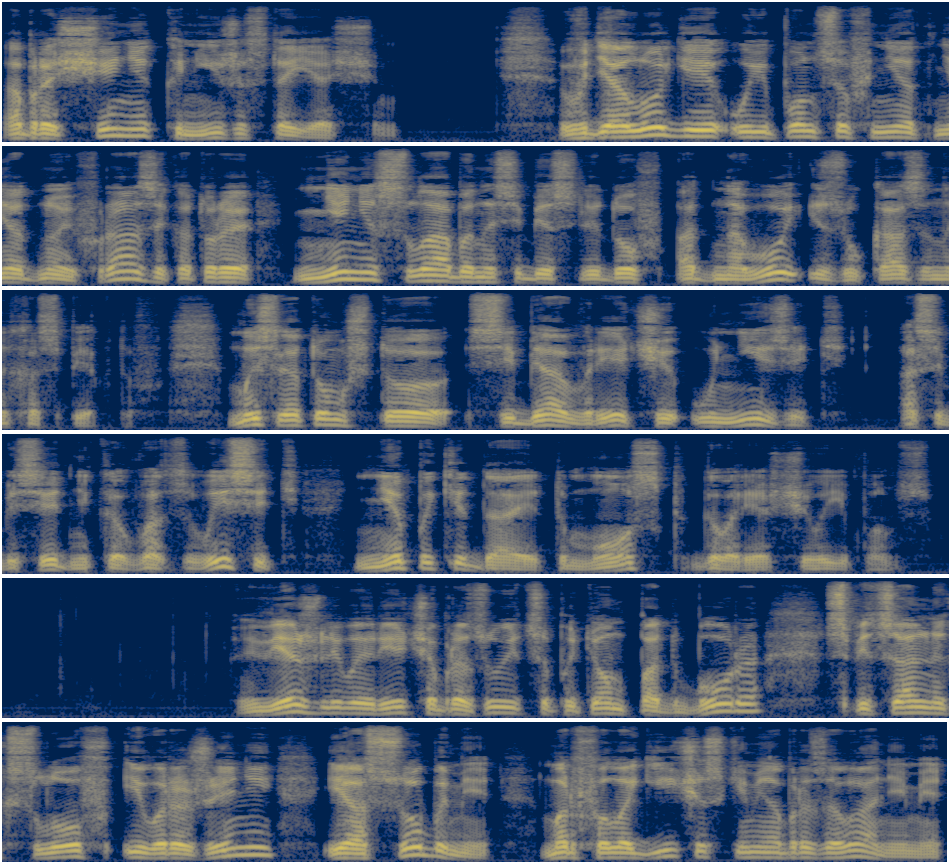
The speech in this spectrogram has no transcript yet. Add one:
обращение к нижестоящим. В диалоге у японцев нет ни одной фразы, которая не несла бы на себе следов одного из указанных аспектов. Мысль о том, что себя в речи унизить, а собеседника возвысить, не покидает мозг говорящего японца. Вежливая речь образуется путем подбора специальных слов и выражений и особыми морфологическими образованиями,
